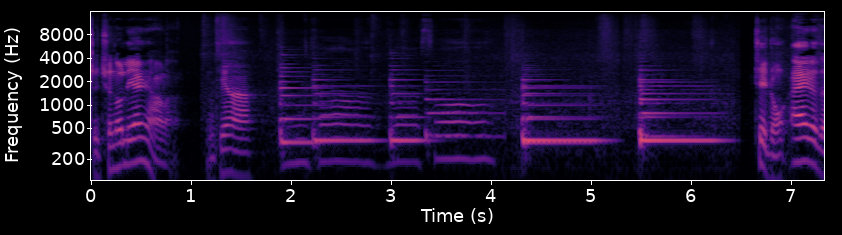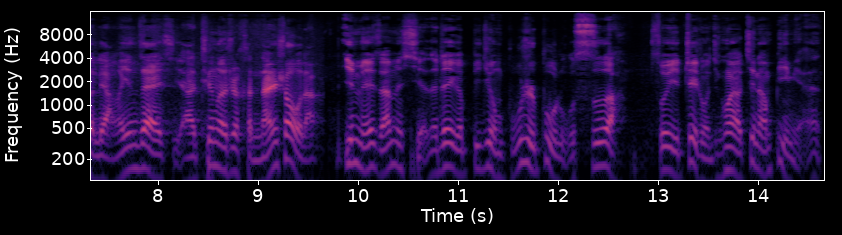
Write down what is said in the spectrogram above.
这全都连上了，你听啊，这种挨着的两个音在一起啊，听的是很难受的。因为咱们写的这个毕竟不是布鲁斯啊，所以这种情况要尽量避免，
